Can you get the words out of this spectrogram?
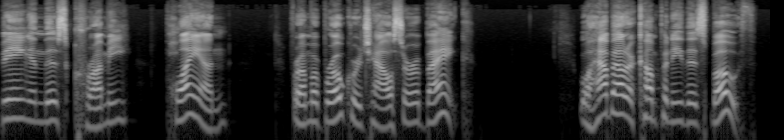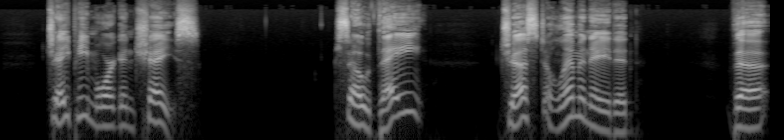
being in this crummy plan from a brokerage house or a bank. Well, how about a company that's both? JP Morgan Chase. So they just eliminated the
